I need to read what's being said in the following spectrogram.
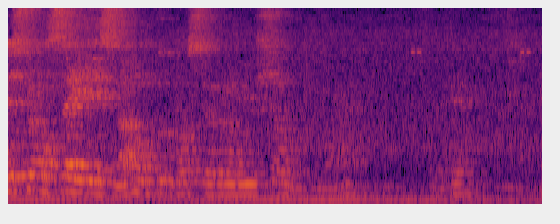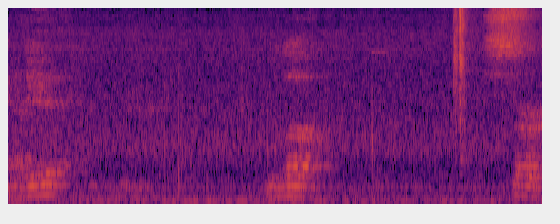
just going to say this, and I'm going to put most of it on your shoulders, all right? Okay? Can I do that? Love. Serve.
